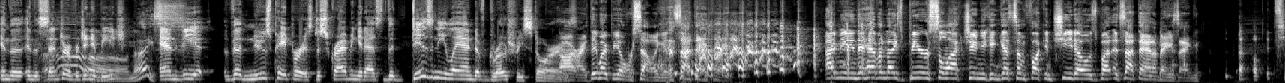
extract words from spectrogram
in the in the center of Virginia Beach. Oh, nice. And the the newspaper is describing it as the Disneyland of grocery stores. All right, they might be overselling it. It's not that great. I mean, they have a nice beer selection. You can get some fucking Cheetos, but it's not that amazing. It's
